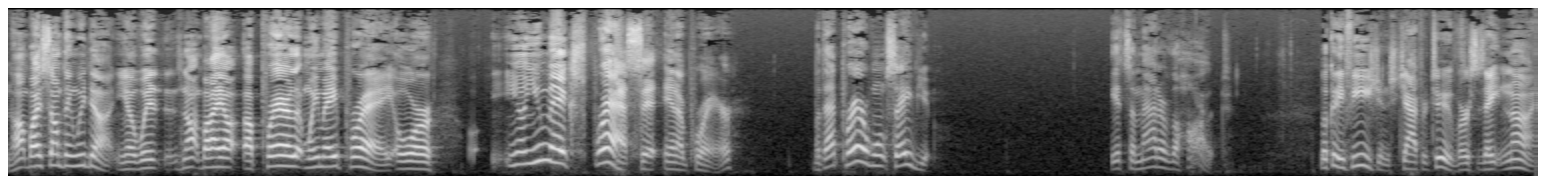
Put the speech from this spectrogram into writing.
Not by something we done. You know, we, it's not by a, a prayer that we may pray, or you know, you may express it in a prayer, but that prayer won't save you. It's a matter of the heart. Look at Ephesians chapter 2, verses 8 and 9.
